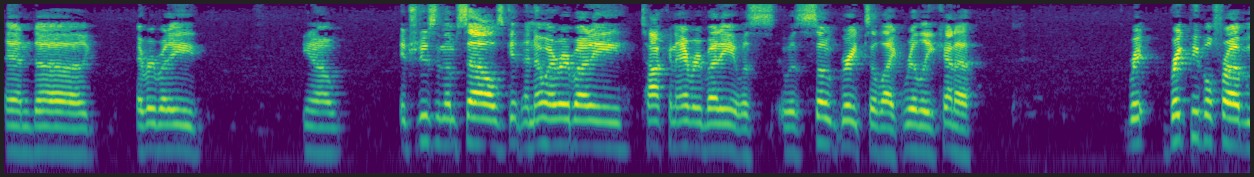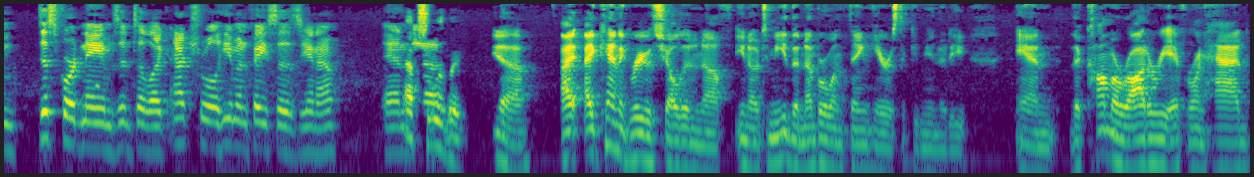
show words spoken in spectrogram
and uh, everybody, you know, introducing themselves, getting to know everybody, talking to everybody. It was it was so great to like really kind of break, break people from Discord names into like actual human faces, you know. And uh, Absolutely. Yeah, I, I can't agree with Sheldon enough. You know, to me, the number one thing here is the community and the camaraderie everyone had.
